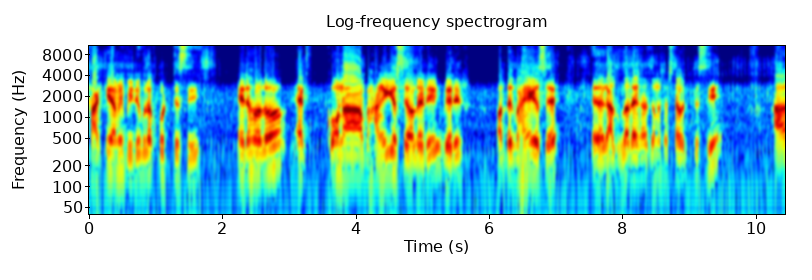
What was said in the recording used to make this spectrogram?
থাকি আমি, ভিডিওগুলো করতেছি। এটা হলো এক কোনা ভাঙে গেছে অলরেডি বেরির অর্ধেক ভাঙে গেছে। এটা গাছগুলো দেখার জন্য চেষ্টা করতেছি। আর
